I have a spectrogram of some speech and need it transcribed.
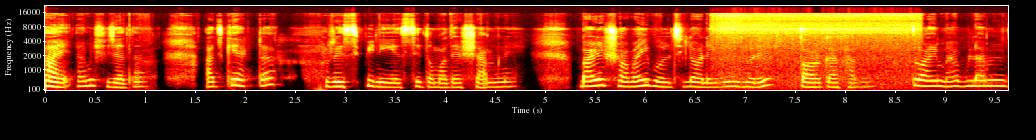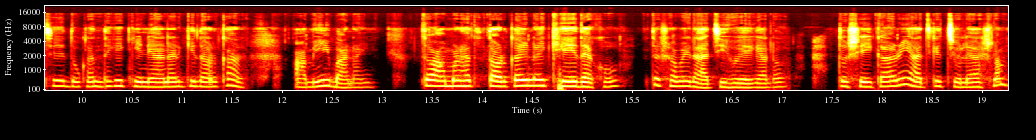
হাই, আমি সুজাতা। আজকে একটা রেসিপি নিয়ে এসেছি তোমাদের সামনে। বাড়ির সবাই বলছিল অনেক দিন ধরে তরকা খাবে। তো আমি ভাবলাম যে দোকান থেকে কিনে আনার কি দরকার? আমিই বানাই। তো আমার হাতে তরকারি নয়, খেয়ে দেখো। তো সবাই রাজি হয়ে গেল। তো সেই কারণেই আজকে চলে আসলাম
